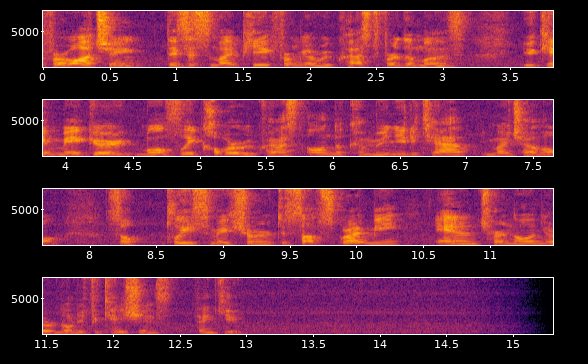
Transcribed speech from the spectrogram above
for watching. This is my pick from your request for the month. You can make your monthly cover request on the community tab in my channel. So please make sure to subscribe me and turn on your notifications. Thank you.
